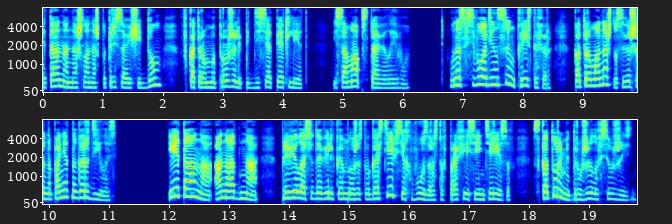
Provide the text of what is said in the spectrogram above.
Это она нашла наш потрясающий дом, в котором мы прожили 55 лет, и сама обставила его. У нас всего один сын, Кристофер, которым она, что совершенно понятно, гордилась. И это она, она одна, привела сюда великое множество гостей всех возрастов, профессий и интересов, с которыми дружила всю жизнь.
